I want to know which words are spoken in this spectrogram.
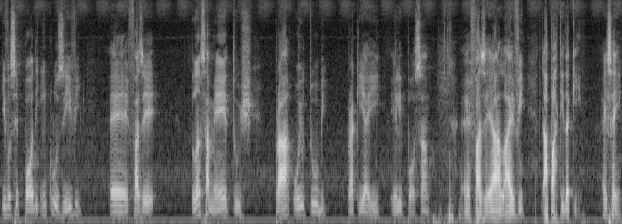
e você pode inclusive é, fazer lançamentos para o YouTube, para que aí ele possa é, fazer a live a partir daqui. É isso aí.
